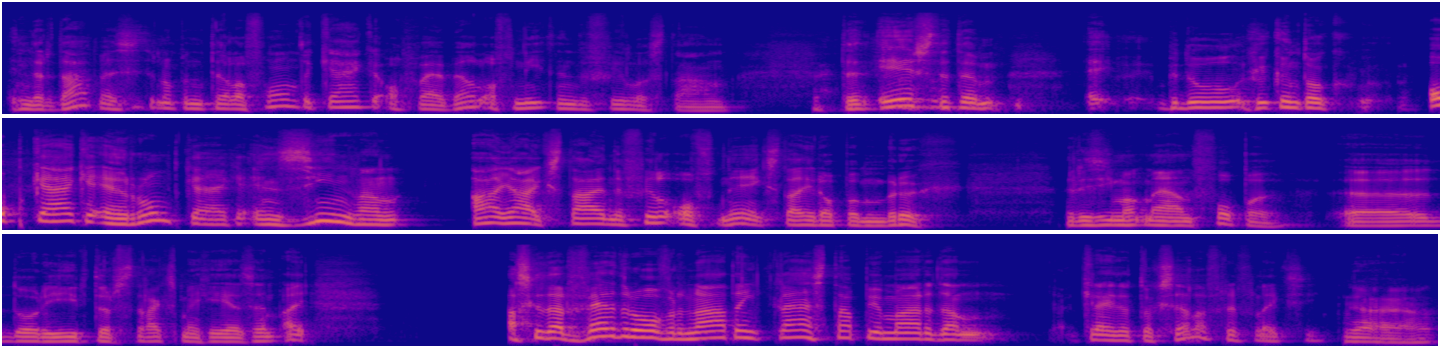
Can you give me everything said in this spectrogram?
Inderdaad, wij zitten op een telefoon te kijken of wij wel of niet in de file staan. Ten eerste, bedoel, je kunt ook opkijken en rondkijken en zien van... Ah ja, ik sta in de file of nee, ik sta hier op een brug. Er is iemand mij aan het foppen uh, door hier ter straks met gsm. Als je daar verder over nadenkt, klein stapje maar, dan krijg je toch zelf reflectie. Ja, ja.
